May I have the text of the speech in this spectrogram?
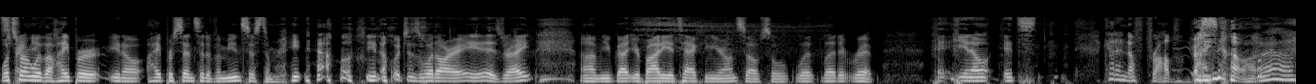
what's wrong with a hyper, you know, hypersensitive immune system right now? you know, which is what RA is, right? Um, you've got your body attacking your own self, so let let it rip. Eh, You know, it's got enough problems. I know.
